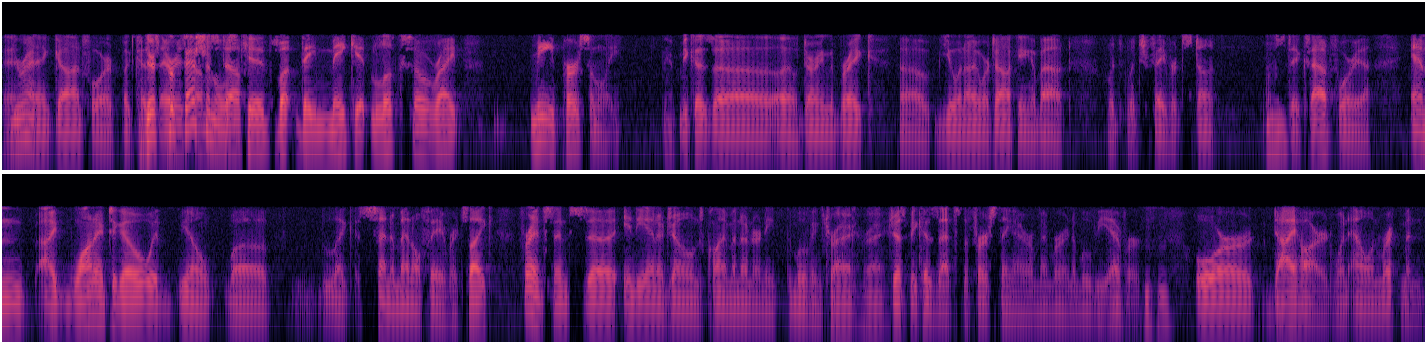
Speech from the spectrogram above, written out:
and you're right. thank god for it because There's there professionals, stuff, kids. but they make it look so right me personally Yeah. because uh, uh during the break uh you and i were talking about what, what's your favorite stunt what Mhm. sticks out for you and i wanted to go with you know uh like sentimental favorites like for instance uh indiana jones climbing underneath the moving truck Right, right. just because that's the first thing i remember in a movie ever Mhm. or die hard when alan rickman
